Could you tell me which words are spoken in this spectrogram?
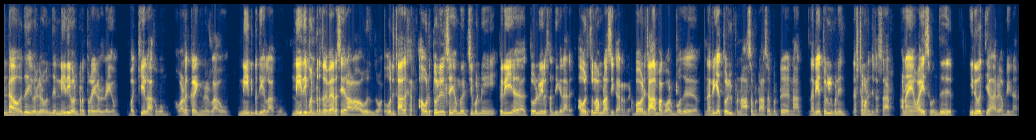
ரெண்டாவது இவர்கள் வந்து நீதிமன்ற துறைகள்லையும் வக்கீலாகவும் வழக்கறிஞர்களாகவும் நீதிபதிகளாகவும் நீதிமன்றத்தில் வேலை செய்கிறாளாகவும் இருந்துவாங்க ஒரு ஜாதகர் அவர் தொழில் செய்ய முயற்சி பண்ணி பெரிய தோல்வியில் சந்திக்கிறாரு. அவர் துலாம் ராசிக்காரர். அப்போ அவர் ஜாதகம் பார்க்க வரும்போது நிறைய தொழில் தொழில் பண்ண ஆசைப்பட்டு ஆசைப்பட்டு நான் நிறைய தொழில் பண்ணி நஷ்டமடைஞ்சிட்டேன் சார். ஆனால் என் வயசு வந்து இருபத்தி ஆறு அப்படின்னாரு.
